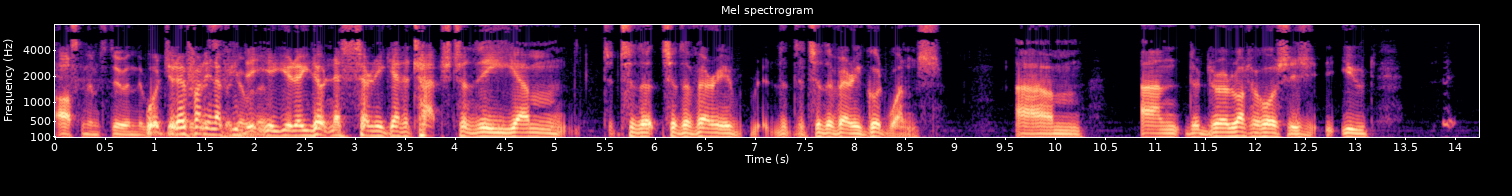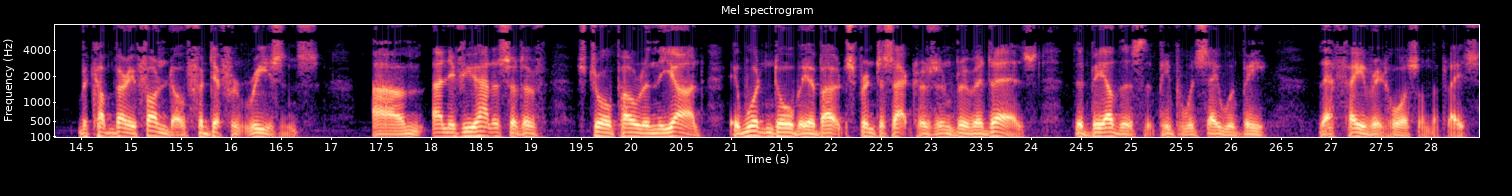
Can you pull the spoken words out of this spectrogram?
asking them to do? And the, Well, you know, funny enough, you, you, you know, you don't necessarily get attached to the um, to, to the to the very to the very good ones, um, and there, are a lot of horses you become very fond of for different reasons. Um, and if you had a sort of straw poll in the yard, it wouldn't all be about Sprinter Sacres and Buveur d'Airs. There'd be others that people would say would be their favourite horse on the place.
